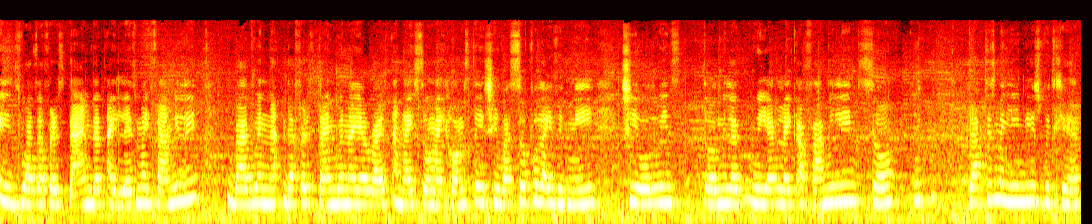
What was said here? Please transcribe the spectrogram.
it was the first time that I left my family. But when the first time when I arrived and I saw my homestay, she was so polite with me. She always told me that we are like a family. So practice my English with her.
